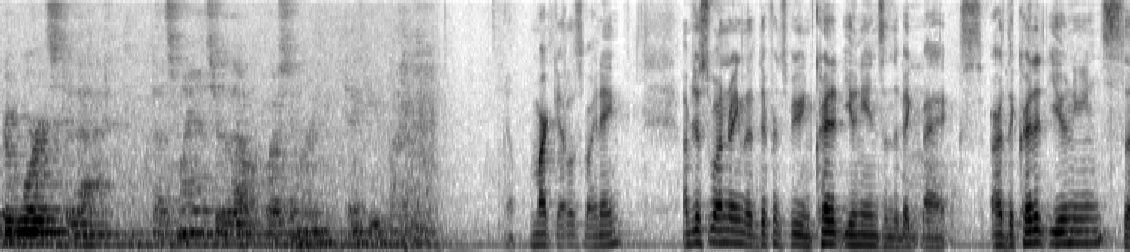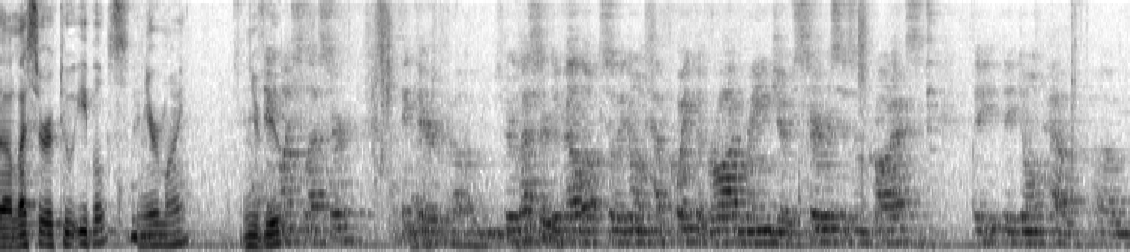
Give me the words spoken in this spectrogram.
rewards to that. That's my answer to that question, Marie. Thank you. Mark Gettle is my name. I'm just wondering the difference between credit unions and the big banks. Are the credit unions the lesser of two evils in your mind, in your I think view? Much lesser. I think they're, um, they're lesser developed, so they don't have quite the broad range of services and products. They, they don't have, um,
